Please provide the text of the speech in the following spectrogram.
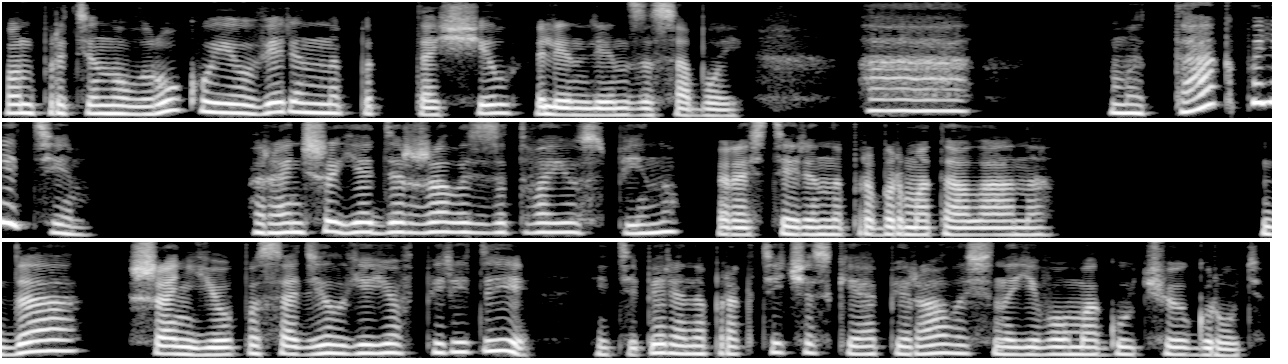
Он протянул руку и уверенно подтащил Лин-Лин за собой. «А мы так полетим?» «Раньше я держалась за твою спину», — растерянно пробормотала она. «Да», — Шанью посадил ее впереди, и теперь она практически опиралась на его могучую грудь.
